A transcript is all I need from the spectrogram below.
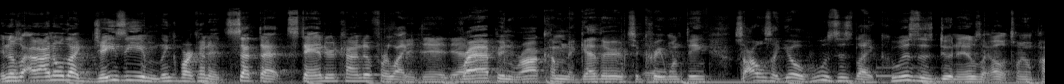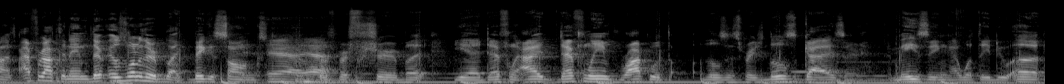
And it was like, I know like Jay Z and Linkin Park kind of set that standard kind of for like did, yeah. rap and rock coming together to create one thing. So I was like, yo, who is this like who is this dude? And it was like, oh, 21 Pounds. I forgot the name. There, it was one of their like biggest songs Yeah, yeah. for, for sure. But yeah, definitely, I definitely rock with those inspirations. Those guys are amazing at what they do. Uh,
